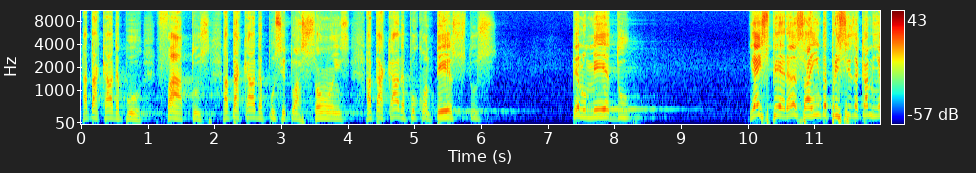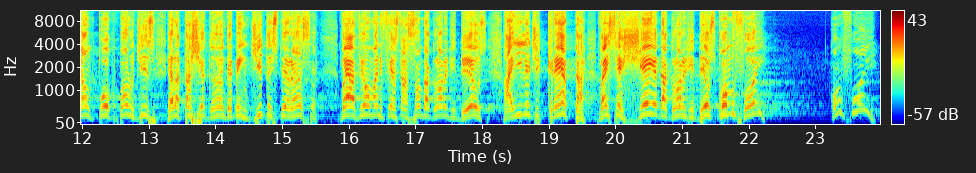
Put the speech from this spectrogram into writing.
atacada por fatos, atacada por situações, atacada por contextos, pelo medo. E a esperança ainda precisa caminhar um pouco. Paulo diz, ela está chegando, é bendita a esperança. Vai haver uma manifestação da glória de Deus. A ilha de Creta vai ser cheia da glória de Deus, como foi? Como foi?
